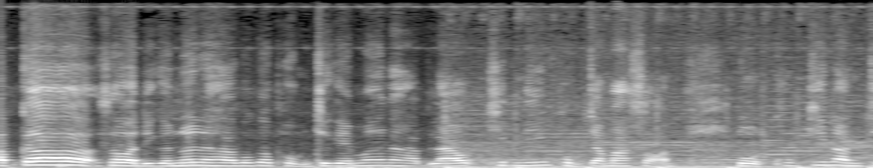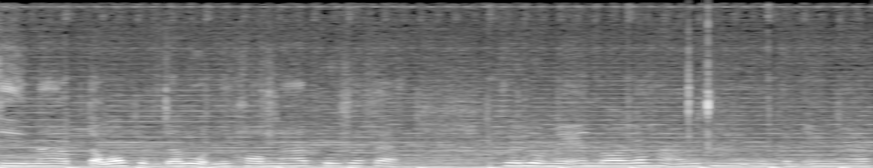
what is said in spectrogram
ะครับ ก็สวัสดีกันด้วยนะครับพบกับผมจูเกมเมอร์นะครับ แล้วคลิปนี้ผมจะมาสอนโหลดคุกกี้นันจีนนะครับ แต่ว่าผมจะโหลดในคอมนะครับดูสแต็กเคยโหลดใน Android ก็หาวิธีอื่นกันเองนะครับ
